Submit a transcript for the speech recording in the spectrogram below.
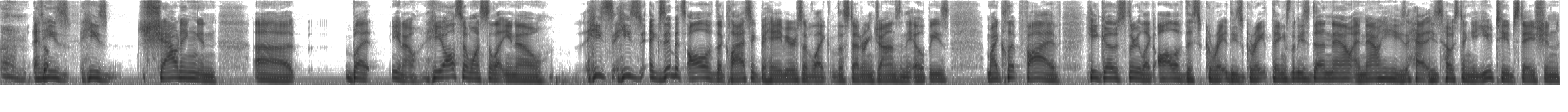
And he's he's shouting and uh but you know, he also wants to let you know he's he's exhibits all of the classic behaviors of like the stuttering johns and the opies my clip five he goes through like all of this great these great things that he's done now and now he's ha- he's hosting a youtube station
